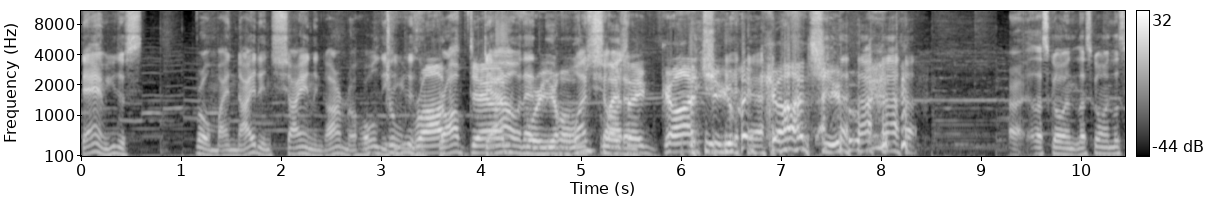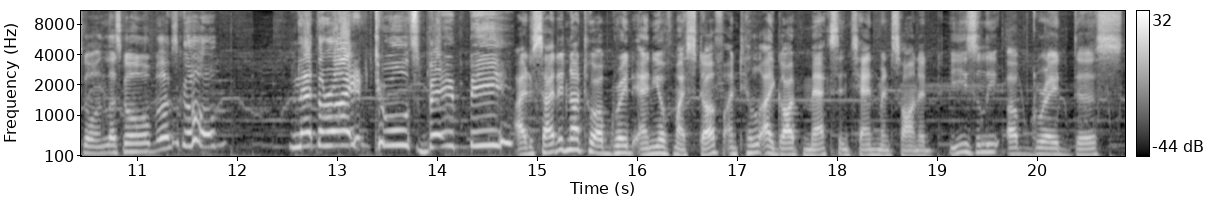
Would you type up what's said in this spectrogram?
Damn, you just bro, my knight in shining armor. Holy shit, you just dropped down, down, and you, you home one shot slice. I got you. Yeah. I got you. All right, let's go in. Let's go in. Let's go in. Let's go home. Let's go home. Netherite tools, baby. I decided not to upgrade any of my stuff until I got max enchantments on it. Easily upgrade this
